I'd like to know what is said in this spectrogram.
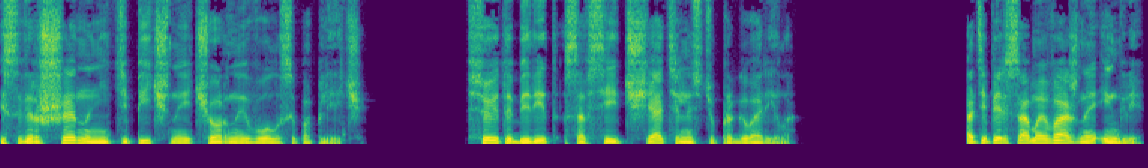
и совершенно нетипичные черные волосы по плечи. Все это Берит со всей тщательностью проговорила. «А теперь самое важное, Ингри.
